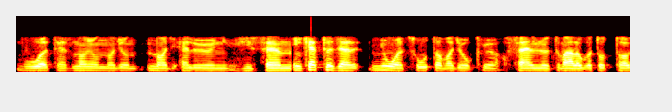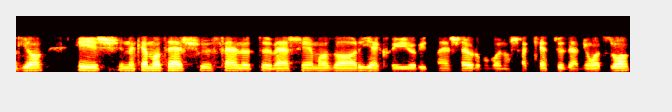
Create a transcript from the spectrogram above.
volt ez nagyon-nagyon nagy előny, hiszen én 2008 óta vagyok a felnőtt válogatott tagja, és nekem az első felnőtt versenyem az a Riekai rövidpályás Európa Bajnokság 2008-ról,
